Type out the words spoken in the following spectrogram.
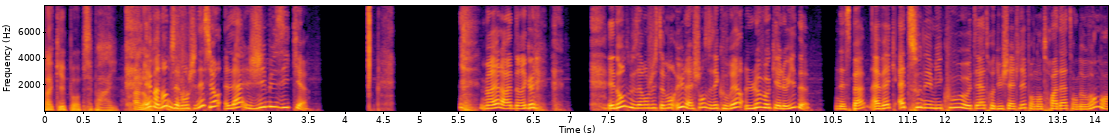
la K-pop, c'est pareil. Alors, Et maintenant, nous allons enchaîner sur la J-musique. Muriel, arrête de rigoler. Et donc, nous avons justement eu la chance de découvrir le Vocaloid, n'est-ce pas, avec Hatsune Miku au théâtre du Châtelet pendant trois dates en novembre.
